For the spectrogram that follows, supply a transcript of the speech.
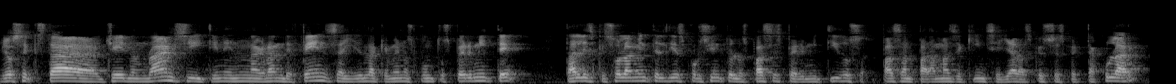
yo sé que está Jalen Ramsey, tienen una gran defensa y es la que menos puntos permite, tales que solamente el 10% de los pases permitidos pasan para más de 15 yardas, que es espectacular.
